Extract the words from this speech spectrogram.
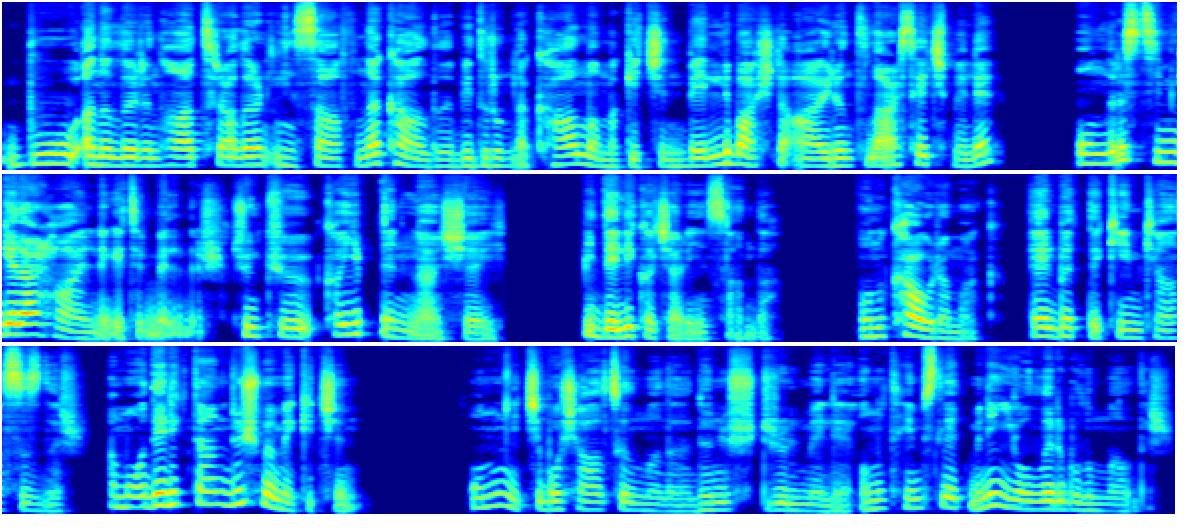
bu anıların, hatıraların insafına kaldığı bir durumda kalmamak için belli başlı ayrıntılar seçmeli onları simgeler haline getirmelidir. Çünkü kayıp denilen şey bir delik açar insanda. Onu kavramak elbette ki imkansızdır. Ama o delikten düşmemek için onun içi boşaltılmalı, dönüştürülmeli, onu temsil etmenin yolları bulunmalıdır.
